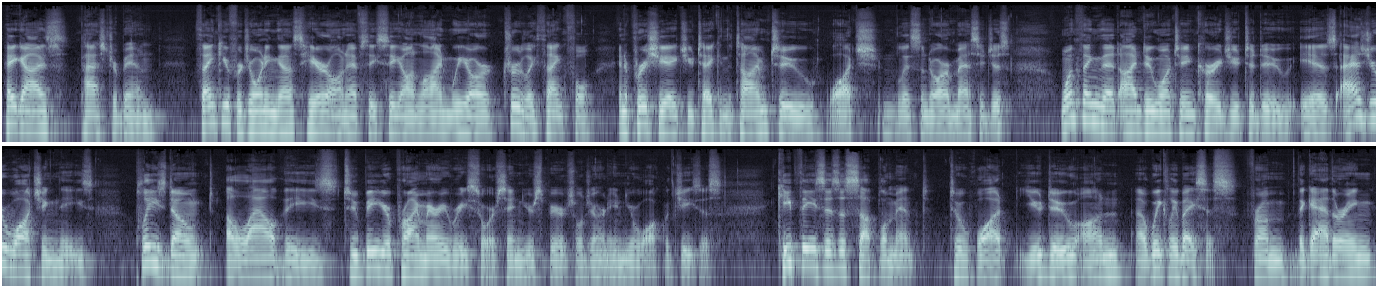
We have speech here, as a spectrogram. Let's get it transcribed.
Hey guys, Pastor Ben. Thank you for joining us here on FCC Online. We are truly thankful and appreciate you taking the time to watch and listen to our messages. One thing that I do want to encourage you to do is as you're watching these, please don't allow these to be your primary resource in your spiritual journey and your walk with Jesus. Keep these as a supplement to what you do on a weekly basis from the gathering,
